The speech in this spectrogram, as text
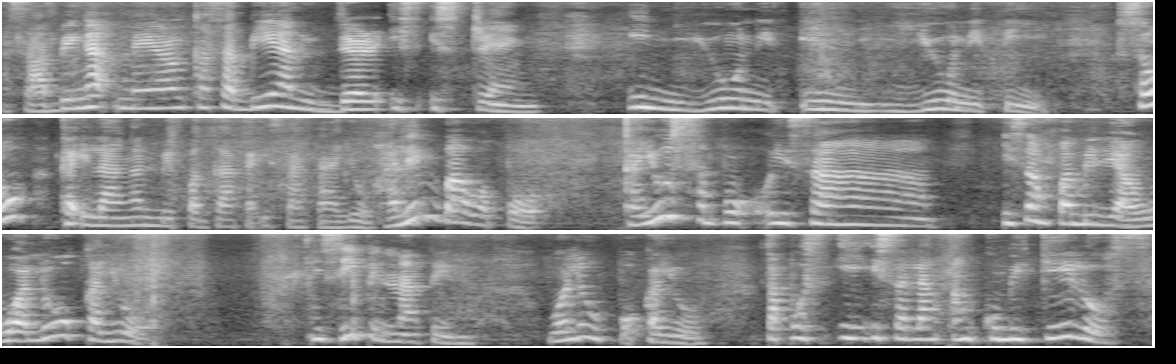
Sabi nga, mayroong kasabihan, there is strength in unit in unity. So, kailangan may pagkakaisa tayo. Halimbawa po, kayo sa po, sa isang pamilya, walo kayo. Isipin natin, walo po kayo. Tapos iisa lang ang kumikilos.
